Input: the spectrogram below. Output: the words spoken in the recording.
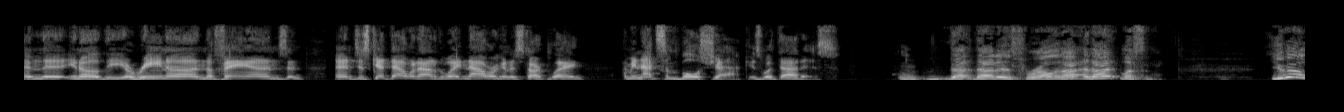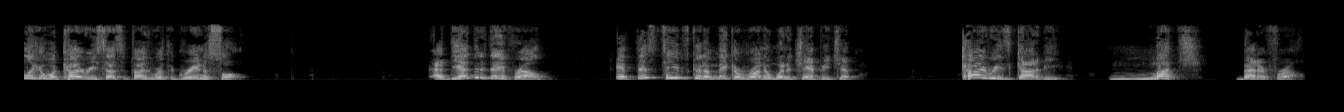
and the you know the arena and the fans and and just get that one out of the way. Now we're going to start playing. I mean, that's some bullshack is what that is. That that is Ferrall, and I and I listen. You got to look at what Kyrie says sometimes worth a grain of salt. At the end of the day, Ferrall, if this team's going to make a run and win a championship, Kyrie's got to be much better, Ferrall.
